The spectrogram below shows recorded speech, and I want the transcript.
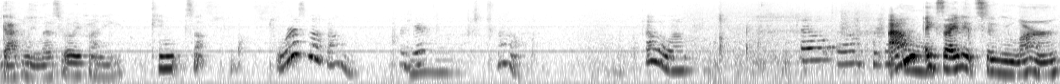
Definitely. That's really funny. Can so, where's my phone? Right here. Oh. LOL. Oh, I'm excited to learn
